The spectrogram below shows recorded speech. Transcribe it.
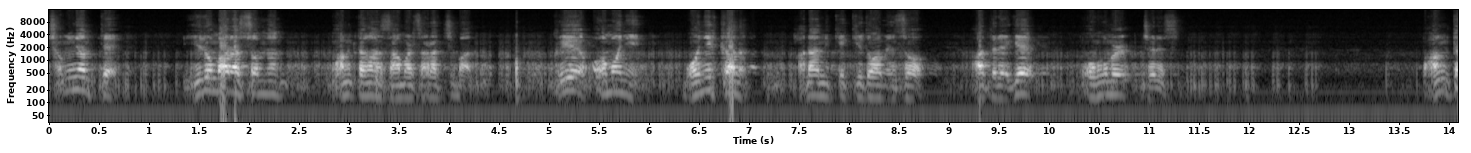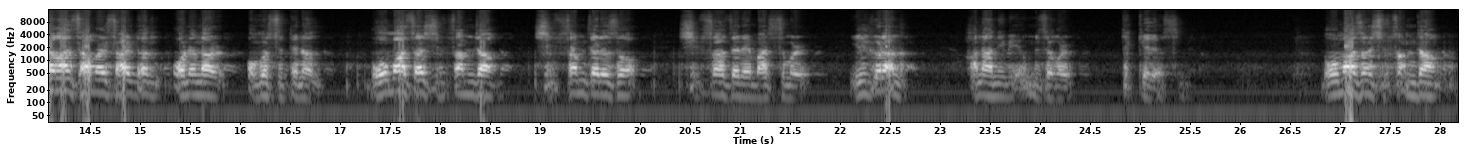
청년 때 이루 말할 수 없는 방탕한 삶을 살았지만 그의 어머니 모니카는 하나님께 기도하면서 아들에게 복음을 전했습니다. 방탕한 삶을 살던 어느 날 어거스틴은 로마서 13장 13절에서 14절의 말씀을 읽으라는 하나님의 음성을 듣게 되었습니다. 로마서 13장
